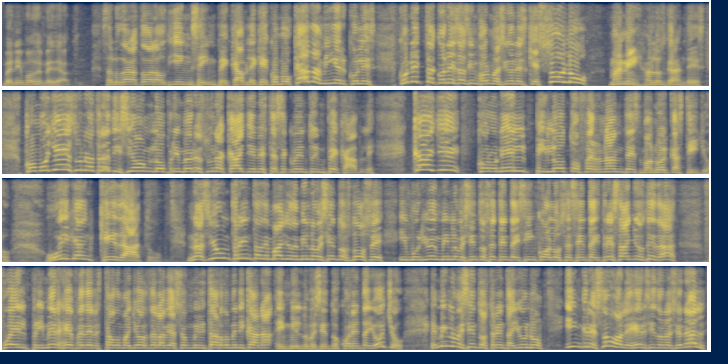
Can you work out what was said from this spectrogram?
venimos de inmediato. Saludar a toda la audiencia impecable que como cada miércoles conecta con esas informaciones que solo manejan los grandes. Como ya es una tradición, lo primero es una calle en este segmento impecable. Calle Coronel Piloto Fernández Manuel Castillo. Oigan qué dato. Nació un 30 de mayo de 1912 y murió en 1975 a los 63 años de edad. Fue el primer jefe del Estado Mayor de la Aviación Militar Dominicana en 1948. En 1931 ingresó al Ejército Nacional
